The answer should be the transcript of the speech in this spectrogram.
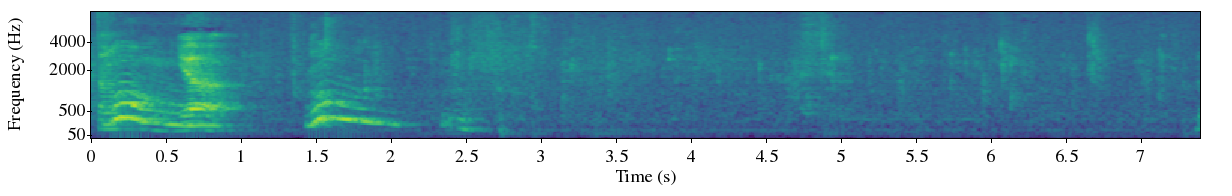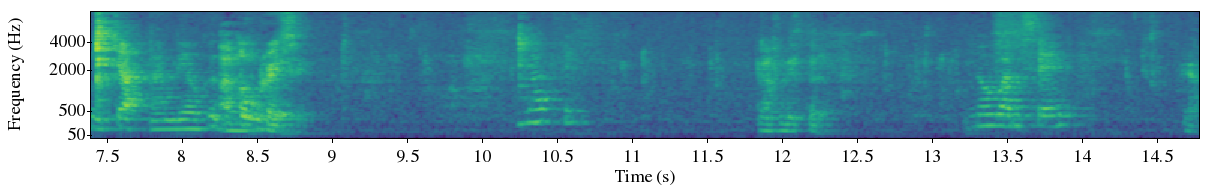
งกันกิน Gung! Gung. Ja. ดูจักอย่างเดียวคือ I'm ตุ่ not crazy. นับดิ Kanske lite. no one say Ja.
